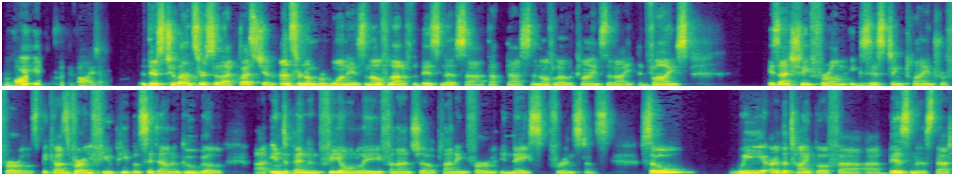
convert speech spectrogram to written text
requirements for an advisor? There's two answers to that question. Answer number one is an awful lot of the business uh, that that's an awful lot of the clients that I advise is actually from existing client referrals because very few people sit down and Google uh, independent fee only financial planning firm in Naas, for instance. So we are the type of uh, uh, business that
